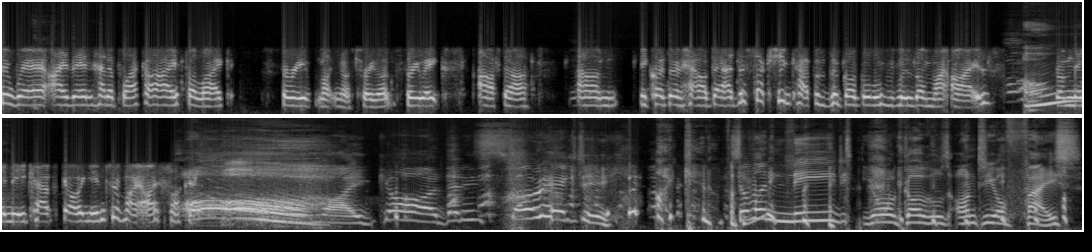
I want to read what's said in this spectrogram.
To where I then had a black eye for like three, like not three months, three weeks after, um, because of how bad the suction cap of the goggles was on my eyes Oh, from their kneecap going into my eye socket. Oh my god, that is so hectic. I cannot Someone kneed your goggles onto your face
